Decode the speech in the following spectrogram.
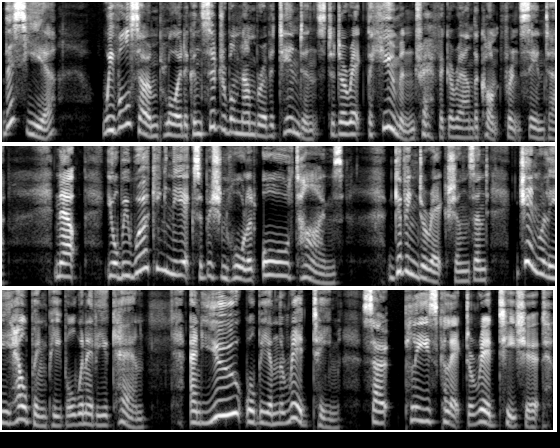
This year, We've also employed a considerable number of attendants to direct the human traffic around the conference centre. Now, you'll be working in the exhibition hall at all times, giving directions and generally helping people whenever you can. And you will be in the red team, so please collect a red t shirt.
